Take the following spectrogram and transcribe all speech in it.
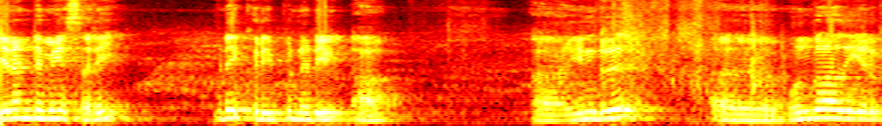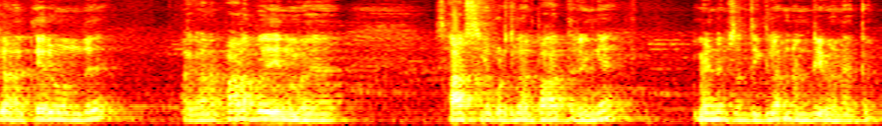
இரண்டுமே சரி. விடைக்குறிப்பு நெடில் ஆ இன்று ஒன்பதாவது இயலுக்கான தேர்வு உண்டு. அதுக்கான பாடப்பகுதியை நம்ம சார்ஸில் கொடுத்துருக்க பார்த்துருங்க. மீண்டும் சந்திக்கலாம். நன்றி வணக்கம்.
